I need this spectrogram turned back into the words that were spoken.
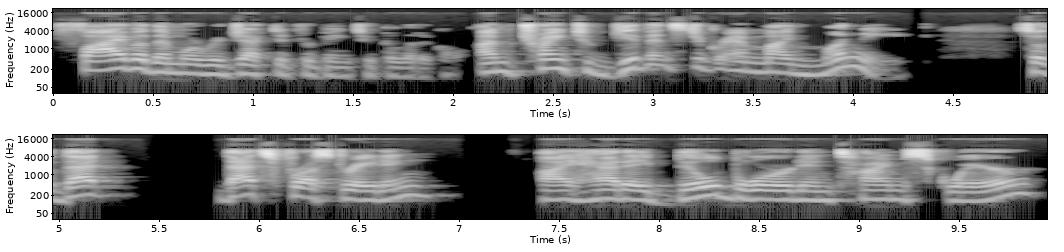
Five of them were rejected for being too political. I'm trying to give Instagram my money. So that that's frustrating. I had a billboard in Times Square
